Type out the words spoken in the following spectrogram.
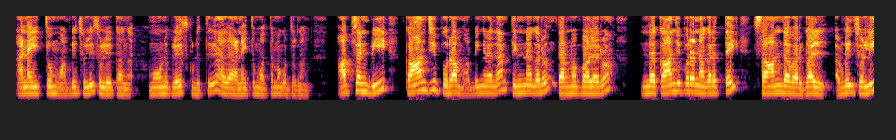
அனைத்தும் அப்படின்னு சொல்லி சொல்லியிருக்காங்க. மூணு பிளேஸ் கொடுத்து அதை அனைத்தும் மொத்தமாக கொடுத்துருக்காங்க. ஆப்ஷன் பி காஞ்சிபுரம் அப்படிங்கிறதான் திண்ணகரும் தர்மபாலரும் இந்த காஞ்சிபுரம் நகரத்தை சார்ந்தவர்கள் அப்படின்னு சொல்லி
